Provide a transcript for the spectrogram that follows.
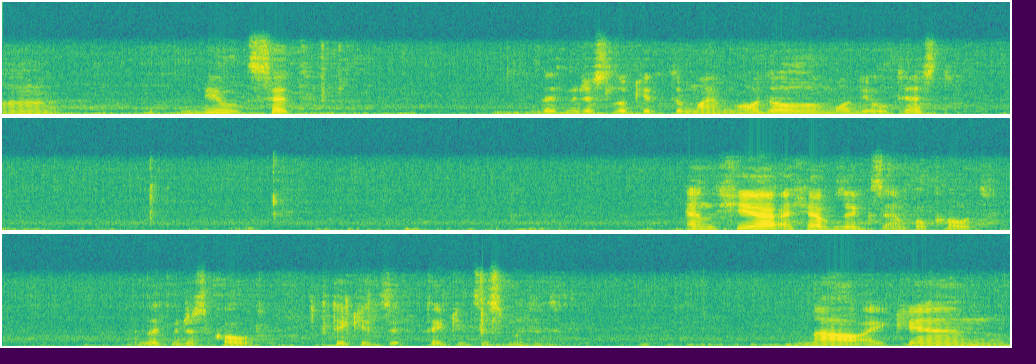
Uh, build set. Let me just look it to my model module test. And here I have the example code. Let me just call take it take it this method now I can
